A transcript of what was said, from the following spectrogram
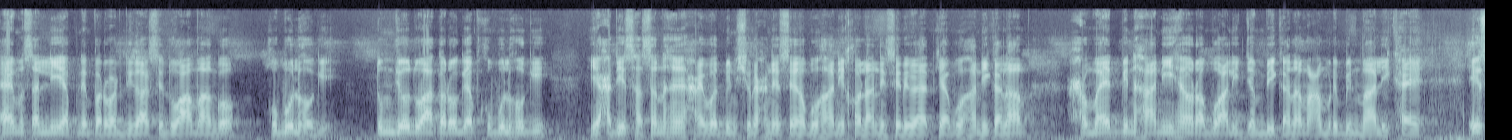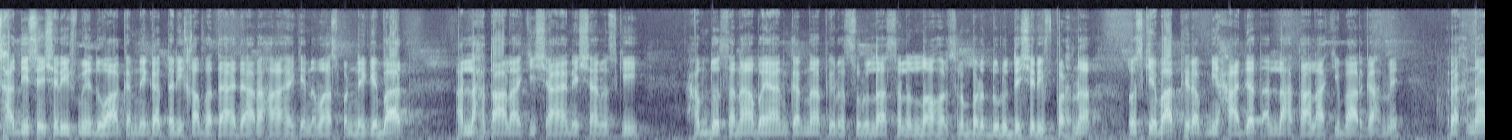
اے مسلی، اپنے پروردگار سے دعا مانگو، قبول ہوگی۔ تم جو دعا کرو گے اب قبول ہوگی۔ یہ حدیث حسن ہے، حیوت بن شرحنے سے، ابو ہانی خولانی سے روایت کیا۔ ابو ہانی کا نام حمید بن ہانی ہے اور ابو علی جنبی کا نام عمر بن مالک ہے۔ اس حدیث شریف میں دعا کرنے کا طریقہ بتایا جا رہا ہے کہ نماز پڑھنے کے بعد اللہ تعالیٰ کی شاع نشان اس کی حمد و ثناء بیان کرنا، پھر رسول اللہ صلی اللہ علیہ وسلم پر درود شریف پڑھنا، اس کے بعد پھر اپنی حاجت اللہ تعالیٰ کی بارگاہ میں رکھنا،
